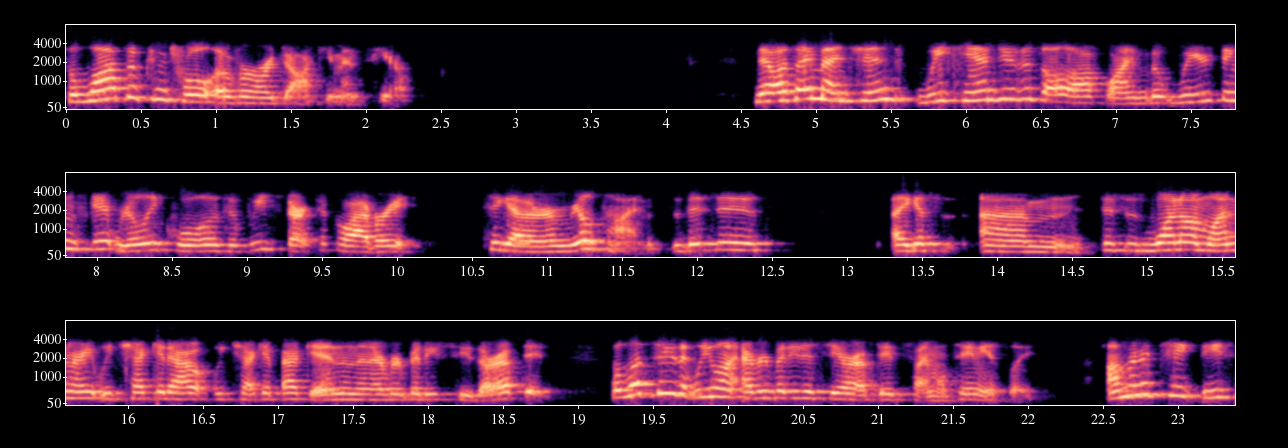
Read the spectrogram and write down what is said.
So lots of control over our documents here. Now, as I mentioned, we can do this all offline, but where things get really cool is if we start to collaborate together in real time. So this is, I guess, um, this is one-on-one, -on -one, right? We check it out, we check it back in, and then everybody sees our updates. But let's say that we want everybody to see our updates simultaneously. I'm going to take these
